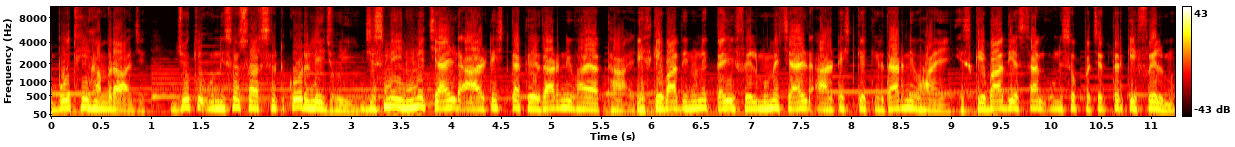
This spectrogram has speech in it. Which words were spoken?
वो थी हमराज, जो कि उन्नीस को रिलीज़ हुई, जिसमें इन्होंने चाइल्ड आर्टिस्ट का किरदार निभाया था। इसके बाद इन्होंने कई फ़िल्मों में चाइल्ड आर्टिस्ट के किरदार निभाए। इसके बाद ये सन 1975 की फ़िल्म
